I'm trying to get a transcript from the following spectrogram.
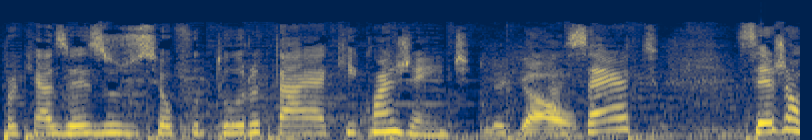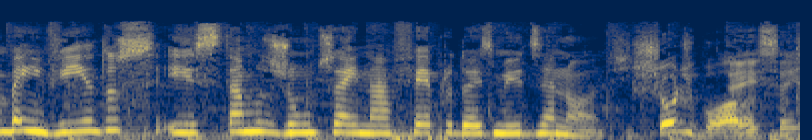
porque às vezes o seu futuro está aqui com a gente. Legal. Tá certo? Sejam bem-vindos e estamos juntos aí na FEPRO 2019. Show de bola. É isso aí.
